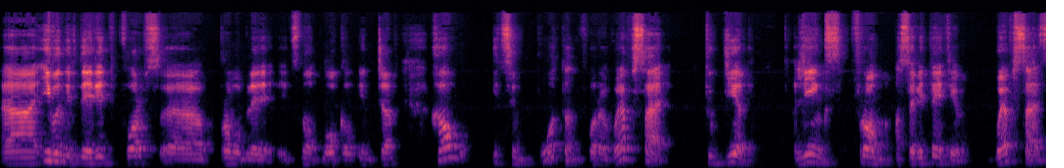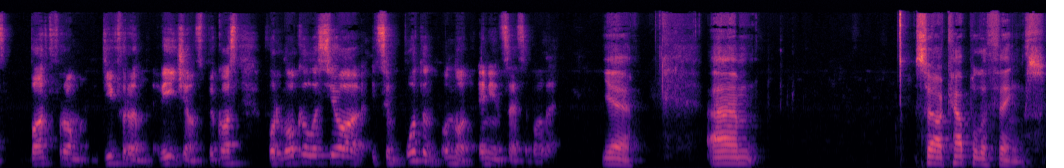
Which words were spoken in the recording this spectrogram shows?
Uh, even if they read Forbes, uh, probably it's not local intent. How it's important for a website to get links from authoritative websites, but from different regions, because for local SEO, it's important or not? Any insights about that? Yeah. Um, so a couple of things.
